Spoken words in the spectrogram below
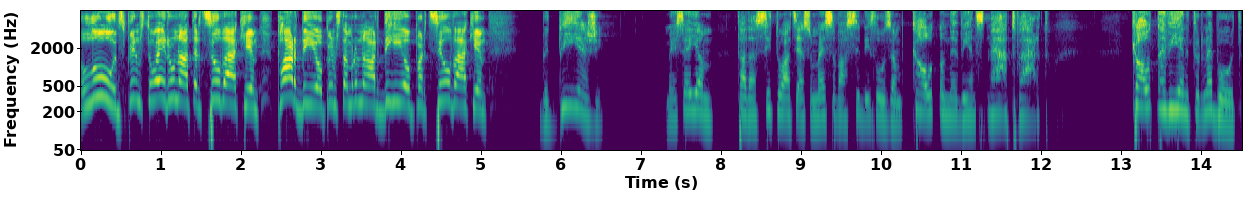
lūdzu, pirms tu ej runāt ar cilvēkiem par Dievu, pirms tam runā ar Dievu par cilvēkiem. Bet bieži mēs ejam tādās situācijās, un mēs savā sirdī lūdzam, kaut nu neviens neatvērtu, kaut neviena tur nebūtu.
